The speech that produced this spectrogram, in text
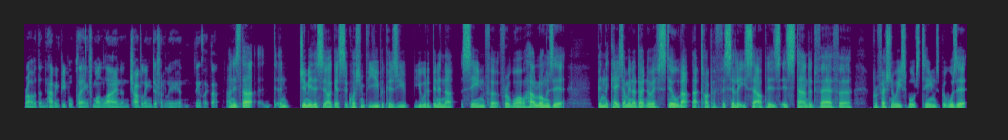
rather than having people playing from online and traveling differently and things like that. And is that and jimmy this is i guess a question for you because you you would have been in that scene for for a while. How long has it been the case? I mean i don't know if still that that type of facility setup is is standard fare for professional esports teams, but was it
